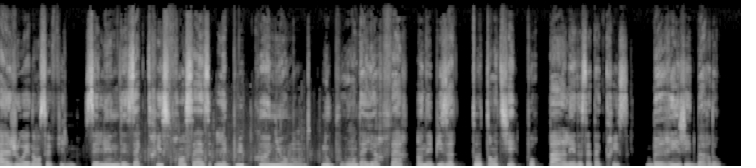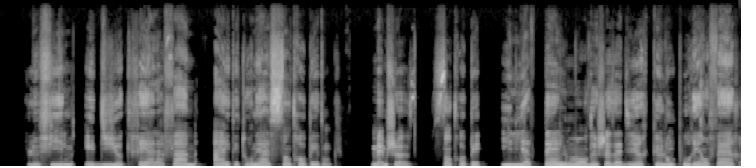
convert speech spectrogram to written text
a joué dans ce film. C'est l'une des actrices françaises les plus connues au monde. Nous pourrons d'ailleurs faire un épisode tout entier pour parler de cette actrice. Brigitte Bardot. Le film Et Dieu créa la femme a été tourné à Saint-Tropez donc. Même chose, Saint-Tropez, il y a tellement de choses à dire que l'on pourrait en faire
